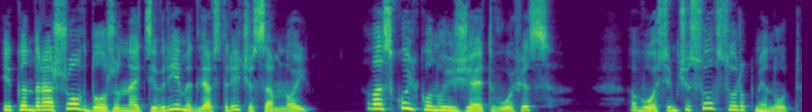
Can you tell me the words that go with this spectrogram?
и Кондрашов должен найти время для встречи со мной. Во сколько он уезжает в офис? Восемь часов сорок минут.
